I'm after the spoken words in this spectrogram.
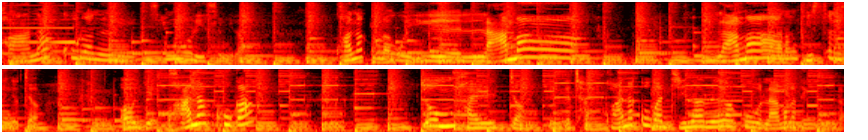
관아코라는 생물이 있습니다. 관아코라고 이게 라마 라마랑 비슷하게 생겼죠. 어 이게 관아코가 좀 발전. 그러니까 자, 관아코가 진화를 해갖고 라마가 된 겁니다.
